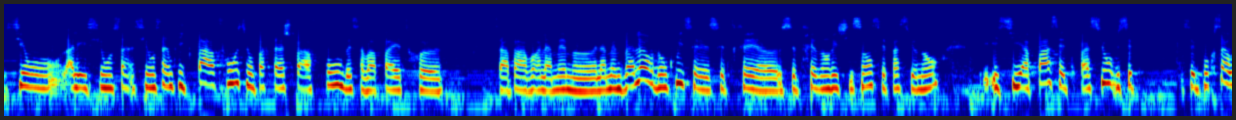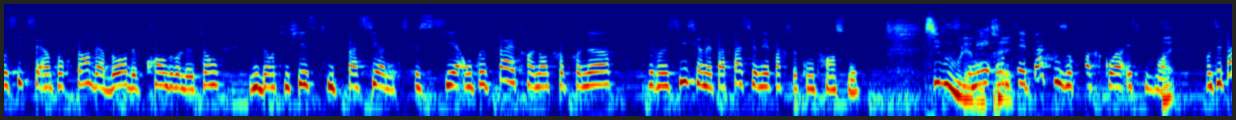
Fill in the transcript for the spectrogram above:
si on, allez, si on, si on s'implique pas à fond, si on partage pas à fond, ben, ça va pas être, euh, ça va pas avoir la même, euh, la même valeur. Donc oui, c'est, très, c'est très enrichissant, c'est passionnant. Et s'il n'y a pas cette passion, c'est c'est pour ça aussi que c'est important d'abord de prendre le temps d'identifier ce qui passionne. Parce que si on peut pas être un entrepreneur qui réussit si on n'est pas passionné par ce qu'on transmet. Si vous voulez Mais on ne sait pas toujours par quoi, excuse-moi. On ne sait pas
